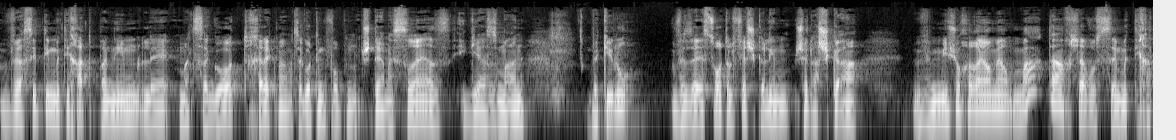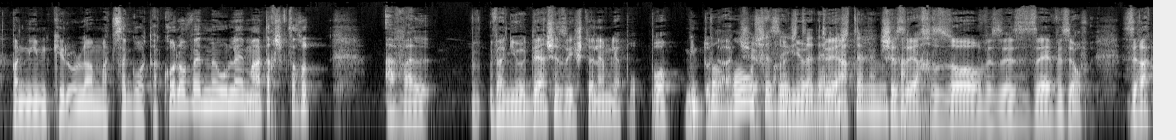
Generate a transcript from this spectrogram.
ועשיתי מתיחת פנים למצגות, חלק מהמצגות הן כבר בנות 12 אז הגיע הזמן, וכאילו, וזה עשרות אלפי שקלים של השקעה. ומישהו אחר היה אומר מה אתה עכשיו עושה מתיחת פנים כאילו למצגות? הכל עובד מעולה מה אתה עכשיו צריך לעשות? אבל ואני יודע שזה ישתלם לי אפרופו מתודעת שפע. אני יודע שזה יחזור וזה זה וזה זה רק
